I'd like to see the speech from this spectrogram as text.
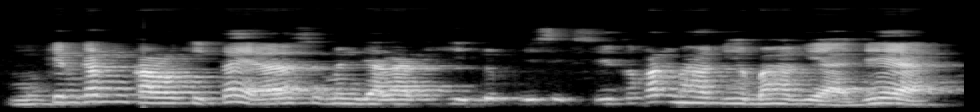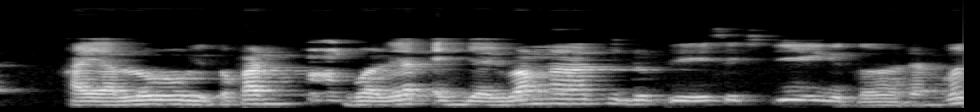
mungkin kan kalau kita ya menjalani hidup di Sixty itu kan bahagia bahagia aja ya. Kayak lu gitu kan gue lihat enjoy banget hidup di Sixty gitu. Dan gue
